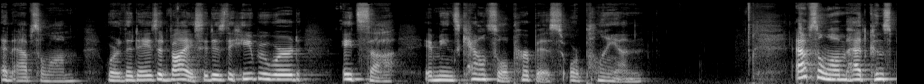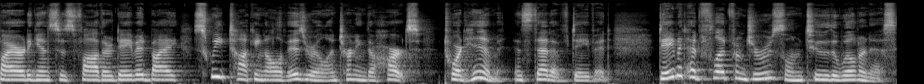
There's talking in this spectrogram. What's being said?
and Absalom. Word of the day's advice. It is the Hebrew word etzah. It means counsel, purpose, or plan. Absalom had conspired against his father David by sweet talking all of Israel and turning their hearts toward him instead of David. David had fled from Jerusalem to the wilderness.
